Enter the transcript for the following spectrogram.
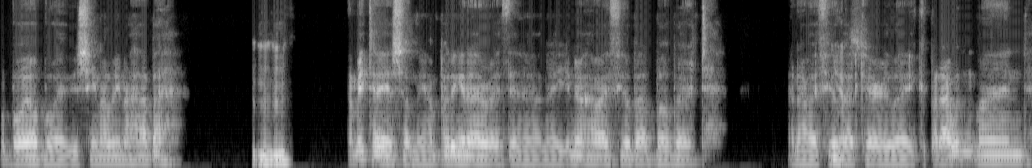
Oh boy, oh boy, have you seen Alina Habba? hmm Let me tell you something. I'm putting it out right there now. You know how I feel about Boebert and how I feel about Yes. Kari Lake, but I wouldn't mind,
